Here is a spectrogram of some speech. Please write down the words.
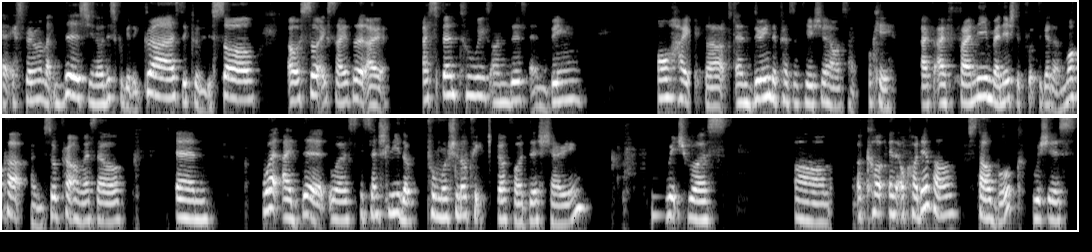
an experiment like this, you know, this could be the grass, it could be the soil. I was so excited. I I spent two weeks on this and being all hyped up. And during the presentation, I was like, okay, I've, I finally managed to put together a mock-up. I'm so proud of myself. And what I did was essentially the promotional picture for this sharing, which was um, an accordion style book, which is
